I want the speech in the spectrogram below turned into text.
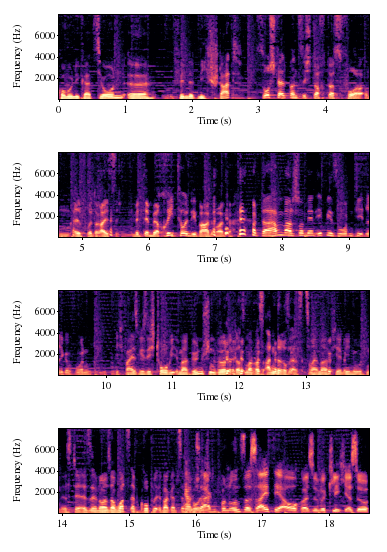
Kommunikation äh, findet nicht statt. So stellt man sich doch das vor um 11.30 Uhr mit dem Mojito in die Badewanne. Und da haben wir schon den Episodentitel gefunden. Ich weiß, wie sich Tobi immer wünschen würde, dass mal was anderes als zweimal vier Minuten ist. Der ist in unserer WhatsApp-Gruppe immer ganz Ich kann erholt. sagen, von unserer Seite auch. Also wirklich, also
